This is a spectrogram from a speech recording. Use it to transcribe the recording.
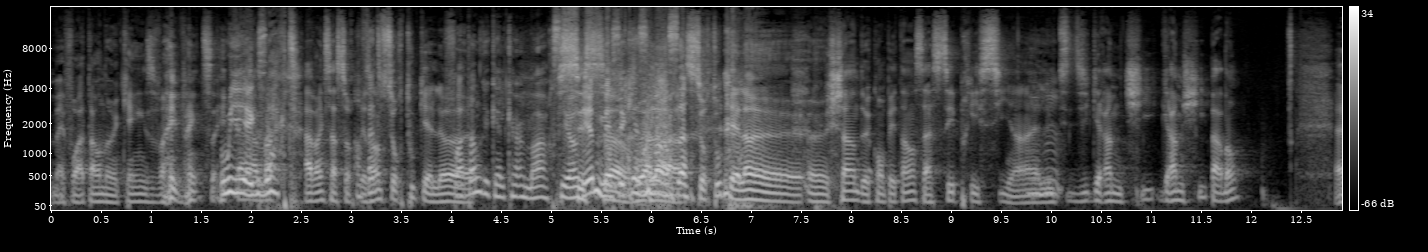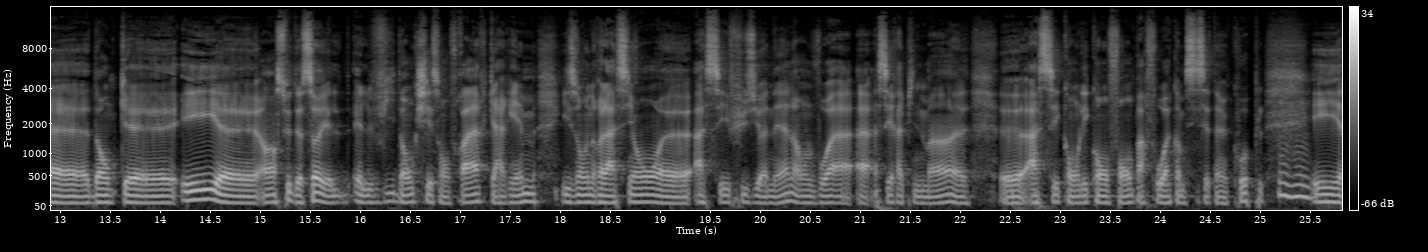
ben, il faut attendre un 15, 20, 25 Oui, ans avant- exact. Avant, que ça se représente. fait, surtout qu'elle Il a... faut attendre que quelqu'un meure. C'est horrible, mais c'est quasiment voilà. ça. Surtout qu'elle a un, un champ de compétences assez précis. hein. Elle Mhm. étudie Gramsci, Gramsci pardon. Euh, donc, euh, et euh, ensuite de ça, elle, elle vit donc chez son frère Karim. Ils ont une relation assez fusionnelle, on le voit assez rapidement, assez qu'on les confond parfois comme si c'était un couple. Mhm. Et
